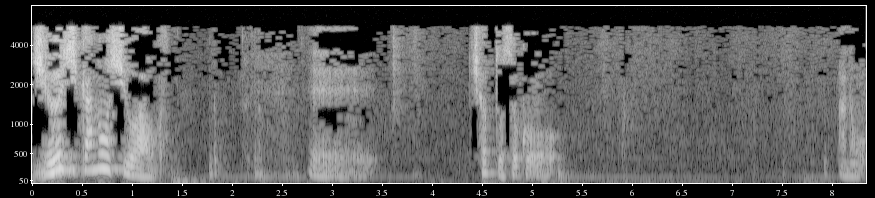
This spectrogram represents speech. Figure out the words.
十字架の死を仰ぐ。えー、ちょっとそこを、あの、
